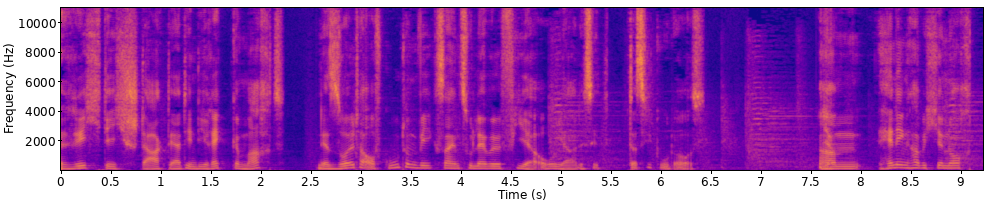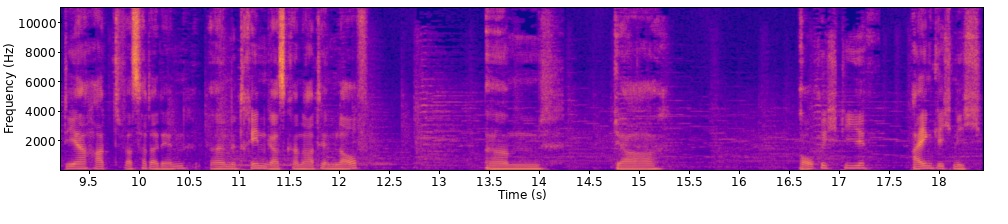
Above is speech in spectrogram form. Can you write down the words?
Richtig stark. Der hat ihn direkt gemacht. Der sollte auf gutem Weg sein zu Level 4. Oh ja, das sieht, das sieht gut aus. Ja. Ähm, Henning habe ich hier noch. Der hat, was hat er denn? Äh, eine Tränengasgranate im Lauf. Ähm, ja. Brauche ich die? Eigentlich nicht.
